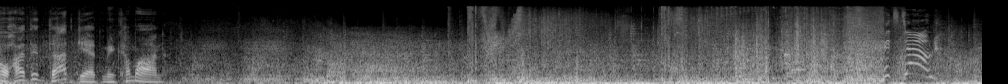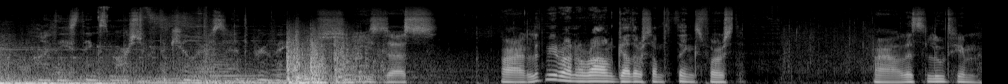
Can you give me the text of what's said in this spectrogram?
Oh, how did that get me? Come on. It's down! One of these things marched with the killers at the proving. Jesus. Alright, let me run around, gather some things first. Alright, let's loot him.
